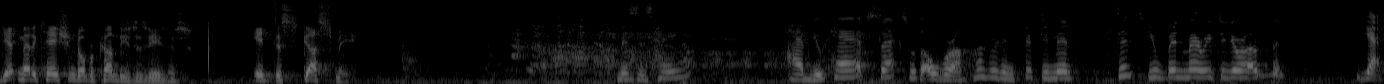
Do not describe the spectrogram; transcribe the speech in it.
get medication to overcome these diseases. It disgusts me. Mrs. Hayner, have you had sex with over 150 men since you've been married to your husband? Yes.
